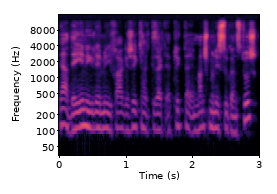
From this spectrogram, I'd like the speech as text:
ja, derjenige, der mir die Frage geschickt hat, hat gesagt, er blickt da manchmal nicht so ganz durch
